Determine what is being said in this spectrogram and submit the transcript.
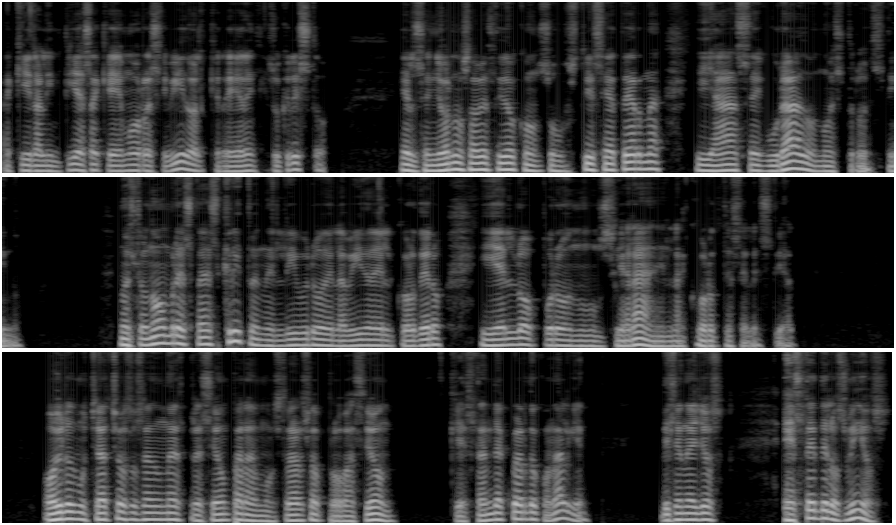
aquí la limpieza que hemos recibido al creer en Jesucristo. El Señor nos ha vestido con su justicia eterna y ha asegurado nuestro destino. Nuestro nombre está escrito en el libro de la vida del Cordero y Él lo pronunciará en la corte celestial. Hoy los muchachos usan una expresión para mostrar su aprobación, que están de acuerdo con alguien. Dicen ellos, este es de los míos.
